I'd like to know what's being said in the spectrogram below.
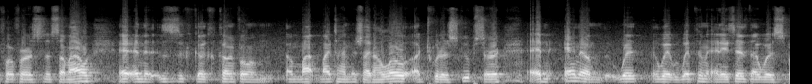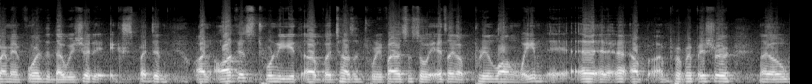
for, for somehow, and, this is coming from uh, my, my, time to shine. Hello, a Twitter scoopster, and and um, with, with with him, and he says that with Spider-Man 4 that, that we should expect it on August 28th of 2025 so it's like a pretty long wait. I'm pretty sure like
